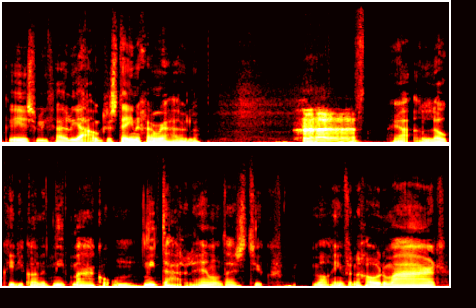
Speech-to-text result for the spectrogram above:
Kun je alsjeblieft huilen? Ja, ook de stenen gaan weer huilen. Ja, Loki die kan het niet maken om niet te huilen. Hè? Want hij is natuurlijk wel een van de goden. Maar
